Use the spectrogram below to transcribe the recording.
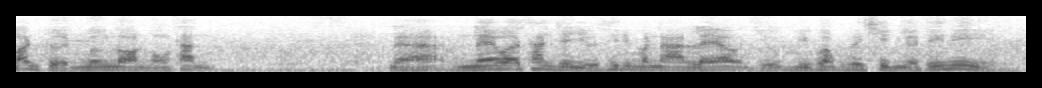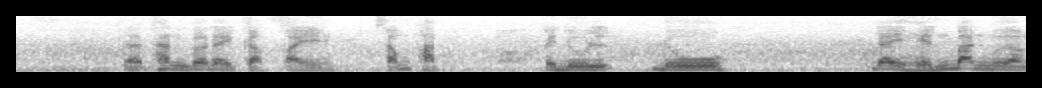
บ้านเกิดเมืองนอนของท่านนะฮะแม้ว่าท่านจะอยู่ที่นี่มานานแล้วอยู่มีความเคยชินกับที่นี่ แต่ท่านก็ได้กลับไปสัมผัสไปดูดูได้เห็นบ้านเมือง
